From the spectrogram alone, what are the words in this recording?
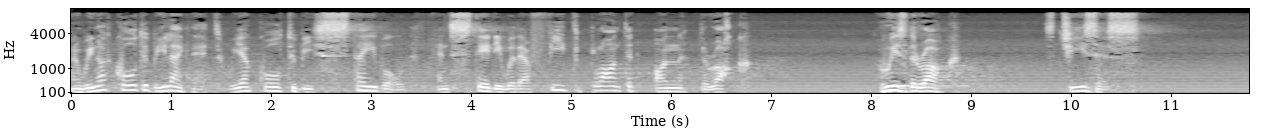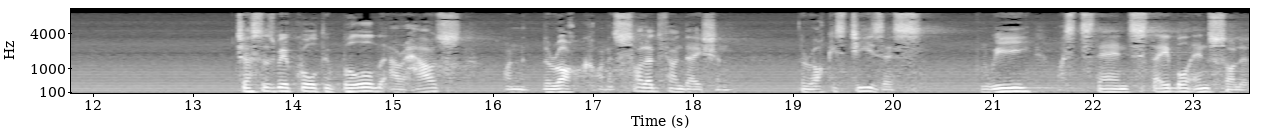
And we're not called to be like that. We are called to be stable and steady with our feet planted on the rock. Who is the rock? It's Jesus. Just as we are called to build our house on the rock, on a solid foundation, the rock is Jesus. And we must stand stable and solid.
